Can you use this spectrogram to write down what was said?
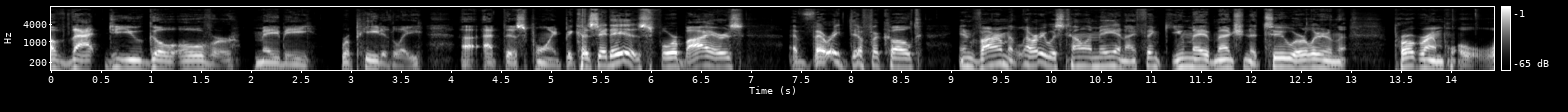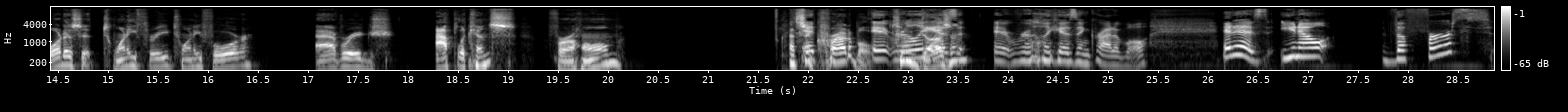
of that do you go over, maybe repeatedly uh, at this point? Because it is for buyers a very difficult environment. Larry was telling me, and I think you may have mentioned it too earlier in the program. What is it, 23, 24 average applicants for a home? That's It- incredible. It Two really dozen? is. It really is incredible. It is. You know, the first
